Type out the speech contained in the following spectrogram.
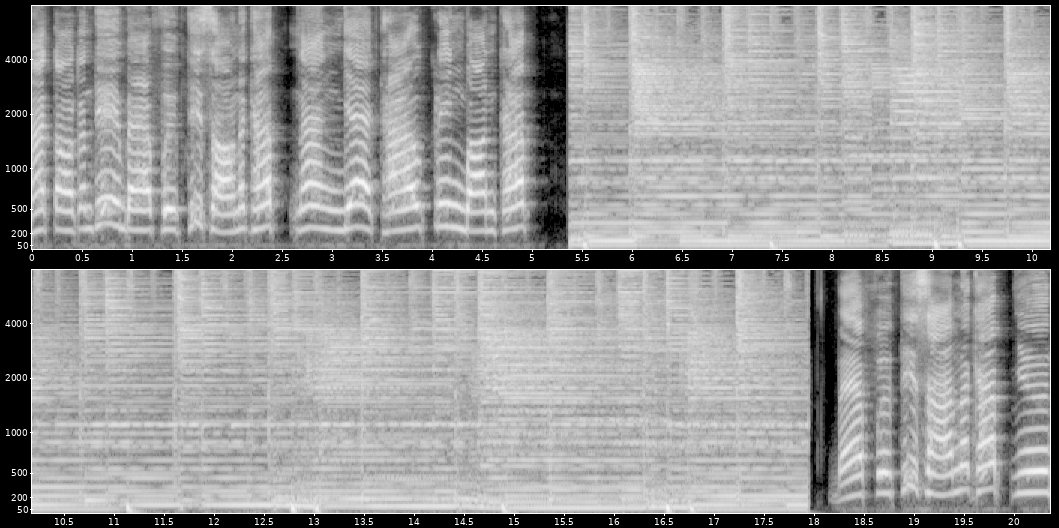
มาต่อกันที่แบบฝึกที่สองนะครับ นั่งแยกเท้ากลิ้งบอลครับแบบฝึกที่ 3 นะครับ ยืน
